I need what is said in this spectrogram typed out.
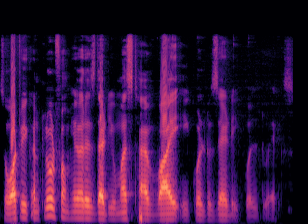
So, what we conclude from here is that you must have y equal to z equal to x.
